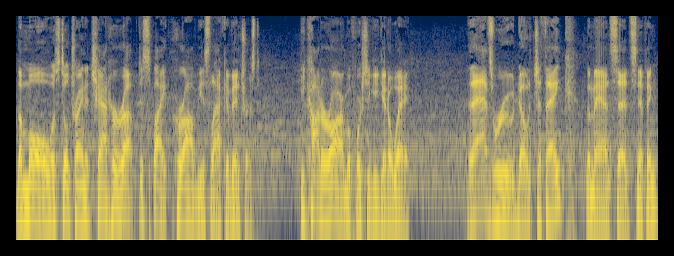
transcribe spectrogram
The mole was still trying to chat her up, despite her obvious lack of interest. He caught her arm before she could get away. That's rude, don't you think? The man said, sniffing.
